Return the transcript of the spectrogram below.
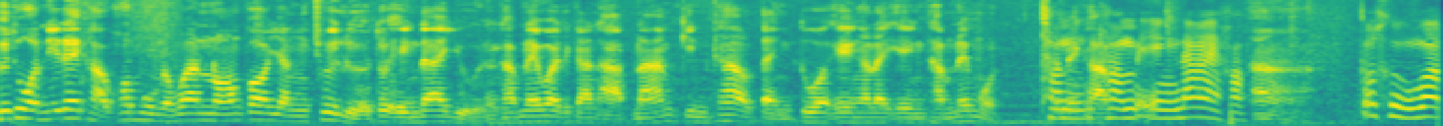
คือทุกวันนี้ได้ข่าวข้อมูลมาว่าน้องก็ยังช่วยเหลือตัวเองได้อยู่นะครับไม่ว่าจะการอาบน้ำกินข้าวแต่งตัวเองอะไรเองทำได้หมดใช่ไหมครับทำทำเองได้ค่ะ อ่าก็คือว่า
